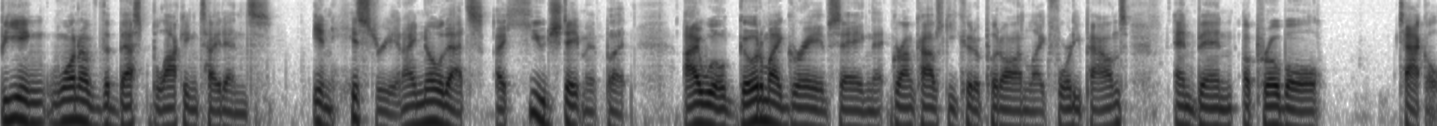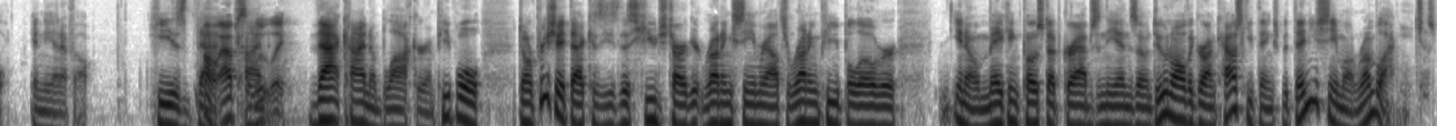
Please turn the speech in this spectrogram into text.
being one of the best blocking tight ends in history. And I know that's a huge statement, but I will go to my grave saying that Gronkowski could have put on like 40 pounds and been a Pro Bowl tackle in the NFL. He is that oh, absolutely kind, that kind of blocker, and people don't appreciate that because he's this huge target, running seam routes, running people over, you know, making post up grabs in the end zone, doing all the Gronkowski things. But then you see him on run blocking, he just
